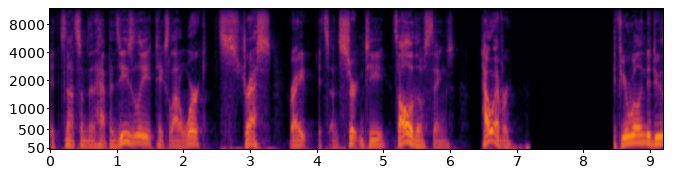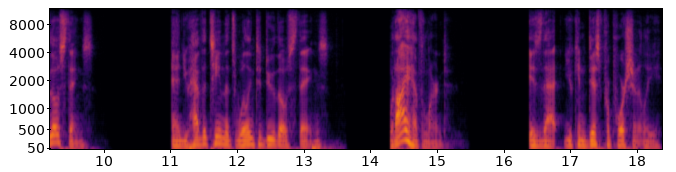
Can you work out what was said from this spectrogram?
it's not something that happens easily. It takes a lot of work. It's stress, right? It's uncertainty. It's all of those things. However, if you're willing to do those things and you have the team that's willing to do those things, what I have learned is that you can disproportionately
